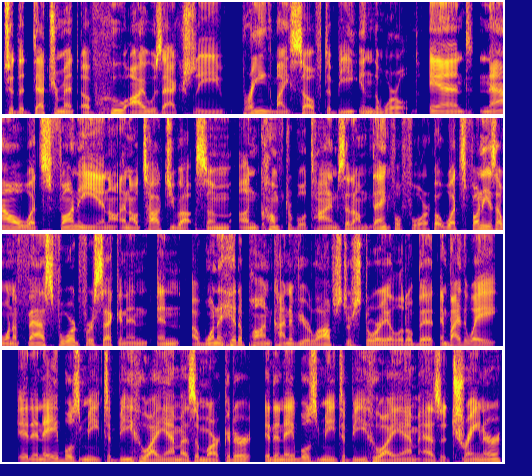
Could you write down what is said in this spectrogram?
to the detriment of who I was actually bringing myself to be in the world. And now what's funny and I'll, and I'll talk to you about some uncomfortable times that I'm thankful for. But what's funny is I want to fast forward for a second and and I want to hit upon kind of your lobster story a little bit. And by the way, it enables me to be who I am as a marketer. It enables me to be who I am as a trainer.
